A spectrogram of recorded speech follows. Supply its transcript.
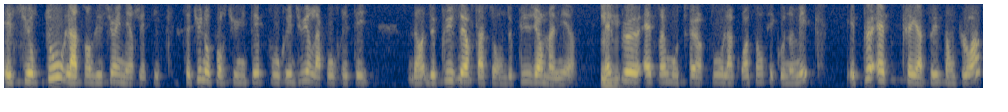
et surtout la transition énergétique. C'est une opportunité pour réduire la pauvreté de plusieurs façons, de plusieurs manières. Elle mhm. peut être un moteur pour la croissance économique et peut être créatrice d'emplois.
